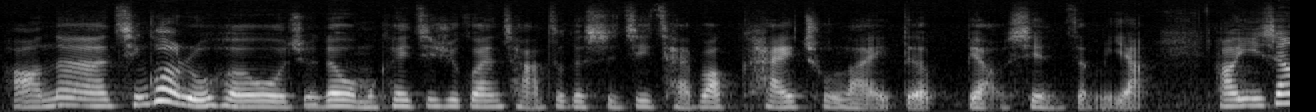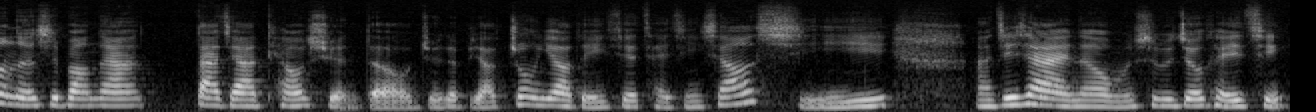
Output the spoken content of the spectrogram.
好，那情况如何？我觉得我们可以继续观察这个实际财报开出来的表现怎么样。好，以上呢是帮大家大家挑选的，我觉得比较重要的一些财经消息。那接下来呢，我们是不是就可以请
